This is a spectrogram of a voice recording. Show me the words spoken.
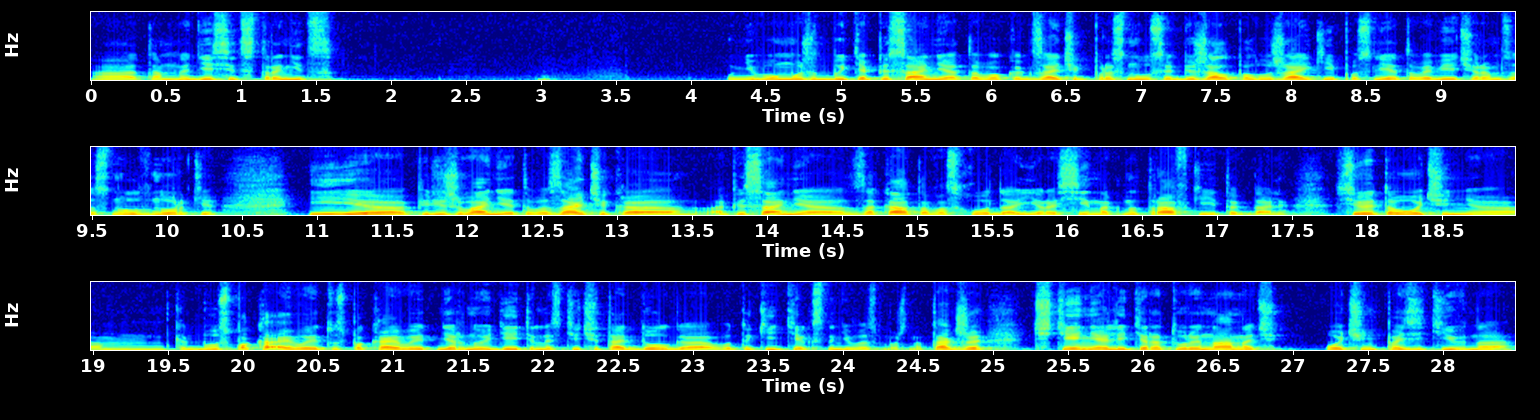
а, там на 10 страниц у него может быть описание того, как зайчик проснулся, бежал по лужайке и после этого вечером заснул в норке. И э, переживание этого зайчика, описание заката, восхода и росинок на травке и так далее. Все это очень эм, как бы успокаивает, успокаивает нервную деятельность и читать долго вот такие тексты невозможно. Также чтение литературы на ночь очень позитивно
